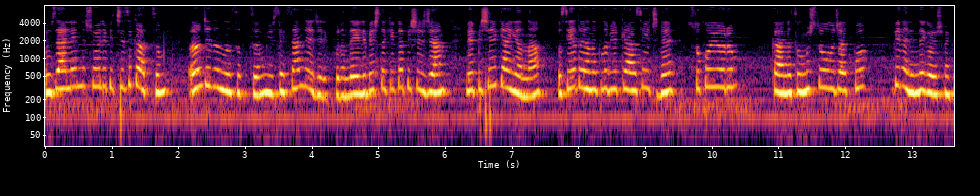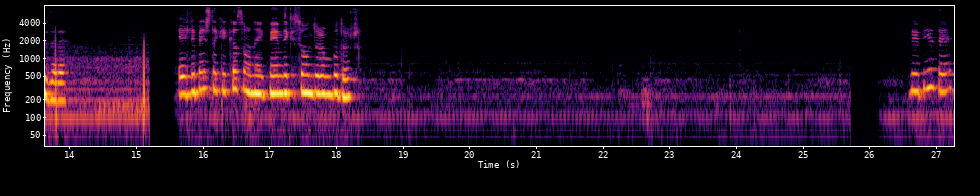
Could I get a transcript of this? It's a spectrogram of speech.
Üzerlerine şöyle bir çizik attım. Önceden ısıttığım 180 derecelik fırında 55 dakika pişireceğim ve pişirirken yanına ısıya dayanıklı bir kase içine su koyuyorum. Kaynatılmış su olacak bu. Finalinde görüşmek üzere. 55 dakika sonra ekmeğimdeki son durum budur. Ve bir de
